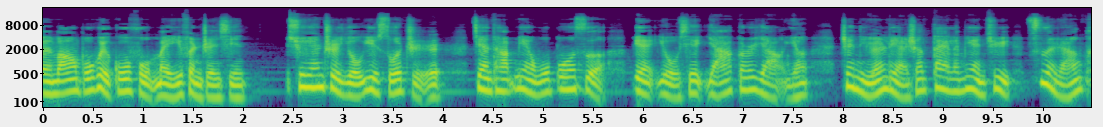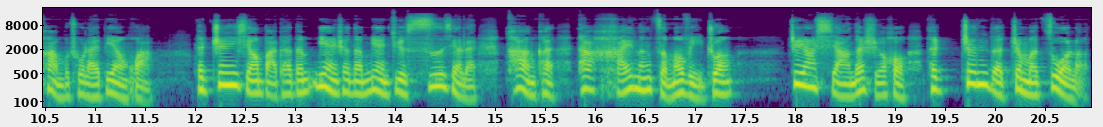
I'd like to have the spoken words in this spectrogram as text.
本王不会辜负每一份真心。薛元志有意所指，见他面无波色，便有些牙根痒痒。这女人脸上戴了面具，自然看不出来变化。他真想把她的面上的面具撕下来，看看她还能怎么伪装。这样想的时候，他真的这么做了。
